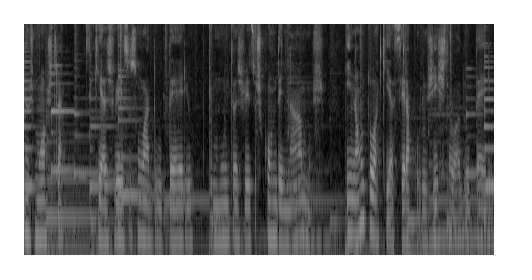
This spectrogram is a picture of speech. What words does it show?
Nos mostra que às vezes um adultério que muitas vezes condenamos, e não estou aqui a ser apologista ao adultério,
